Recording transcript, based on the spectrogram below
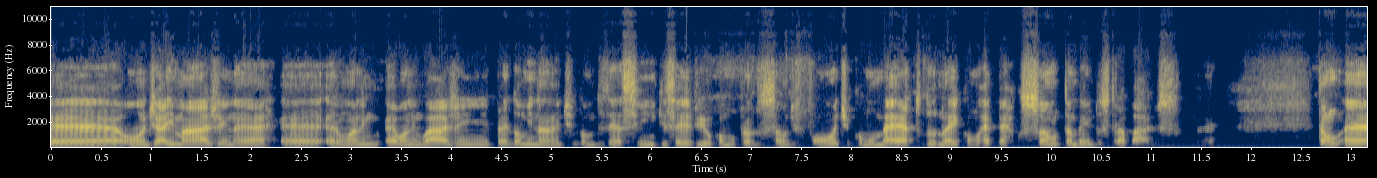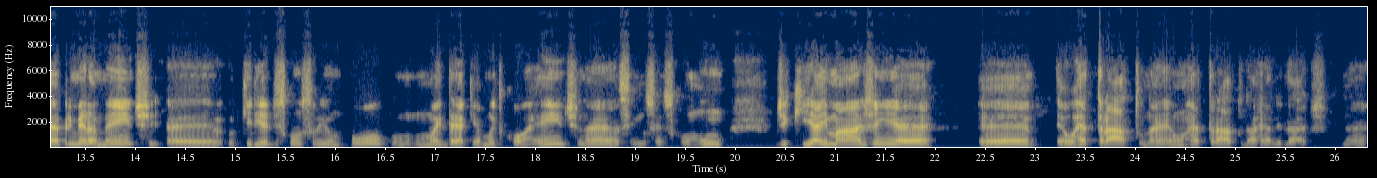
é, onde a imagem né, é, era uma, é uma linguagem predominante, vamos dizer assim, que serviu como produção de fonte, como método né, e como repercussão também dos trabalhos. Né. Então, é, primeiramente, é, eu queria desconstruir um pouco uma ideia que é muito corrente, né, assim, no senso comum, de que a imagem é, é, é o retrato, né? É um retrato da realidade, né?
